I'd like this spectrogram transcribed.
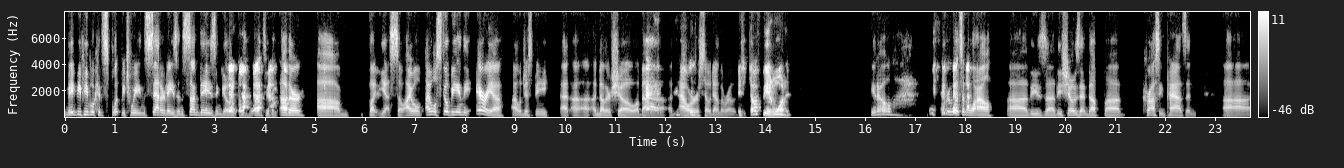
maybe people can split between Saturdays and Sundays and go from one to the other. Um, but yes, so I will I will still be in the area. I will just be at uh, another show about uh an hour or so down the road. It's tough being wanted. you know, every once in a while, uh, these uh, these shows end up uh, crossing paths, and uh,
